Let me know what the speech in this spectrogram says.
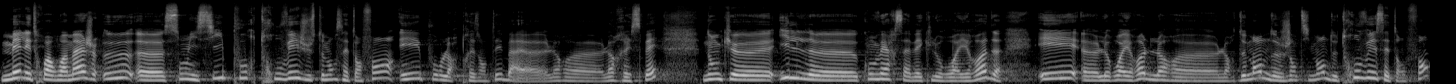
Mais les trois rois mages, eux, euh, sont ici pour trouver justement cet enfant et pour leur présenter bah, leur, euh, leur, respect. Donc euh, ils conversent avec le roi Hérode et le roi Hérode leur demande gentiment de trouver cet enfant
